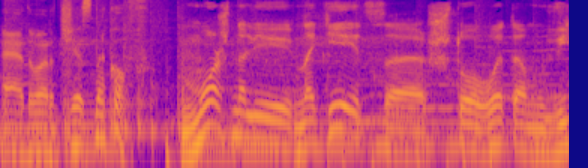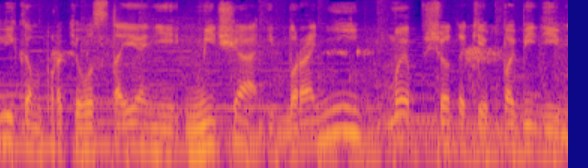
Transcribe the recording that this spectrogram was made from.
Эдвард Чесноков. Можно ли надеяться, что в этом великом противостоянии меча и брони мы все-таки победим?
